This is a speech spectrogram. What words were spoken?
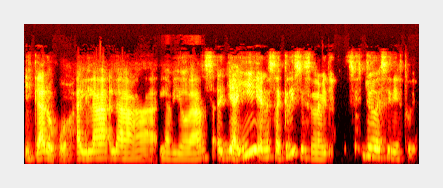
y claro, pues ahí la, la, la, biodanza, y ahí en esa crisis, en la crisis, yo decidí estudiar.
